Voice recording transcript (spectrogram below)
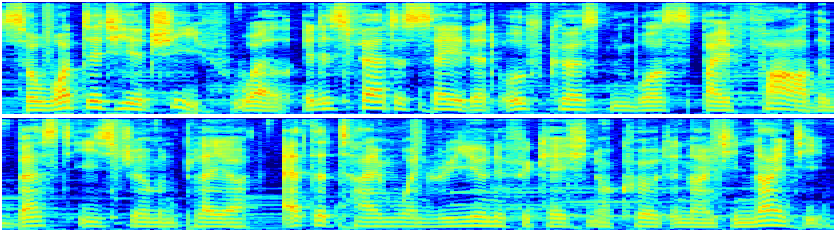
So what did he achieve? Well, it is fair to say that Ulf Kirsten was by far the best East German player at the time when reunification occurred in 1990.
